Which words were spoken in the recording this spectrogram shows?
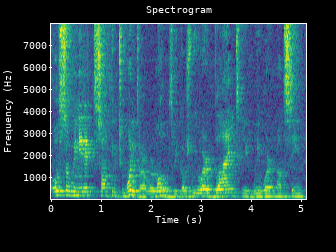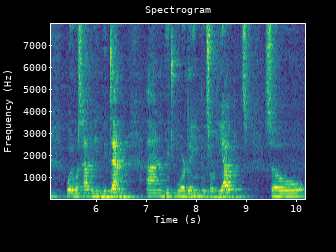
also we needed something to monitor our models because we were blind if we were not seeing what was happening with them and which were the inputs or the outputs. So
